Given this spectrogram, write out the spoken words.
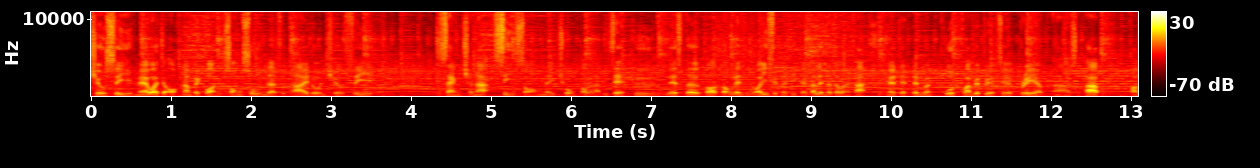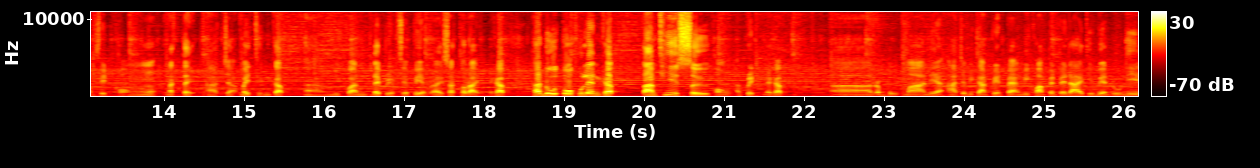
เชลซีแม้ว่าจะออกนำไปก่อน 2-0 แต่สุดท้ายโดนเชลซี แซงชนะ 4-2 ในช่วงต่อเวลาพิเศษ คือเลสเตอร์ก็ต้องเล่นถึง 120 นาที แต่ก็เล่นตั้งแต่วันอังคารในเต็ดเล่นวันพุธความได้เปรียบเสียเปรียบสภาพความฟิตของนักเตะอาจจะไม่ถึงกับมีความได้เปรียบเสียเปรียบอะไรสักเท่าไหร่นะครับถ้าดูตัวผู้เล่นครับตามที่สื่อของอังกฤษนะครับระบุมาเนี่ยอาจจะมีการเปลี่ยนแปลงมีความเป็นไปได้ที่เวนรูนี่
